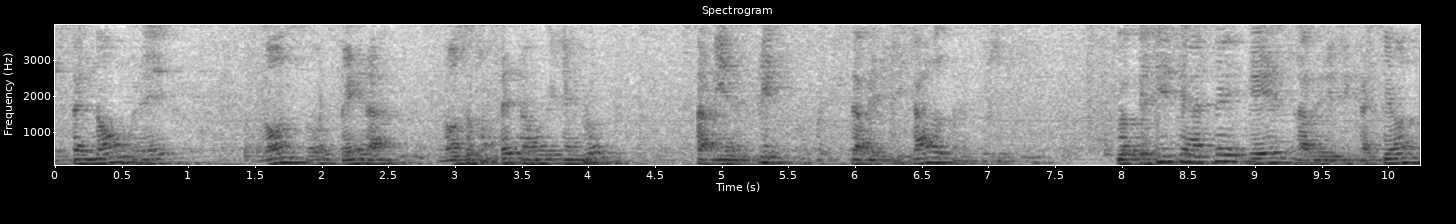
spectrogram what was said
está el nombre, Alonso, Vera, Alonso con por ejemplo, está bien escrito, porque está verificado con el registro. Lo que sí se hace es la verificación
